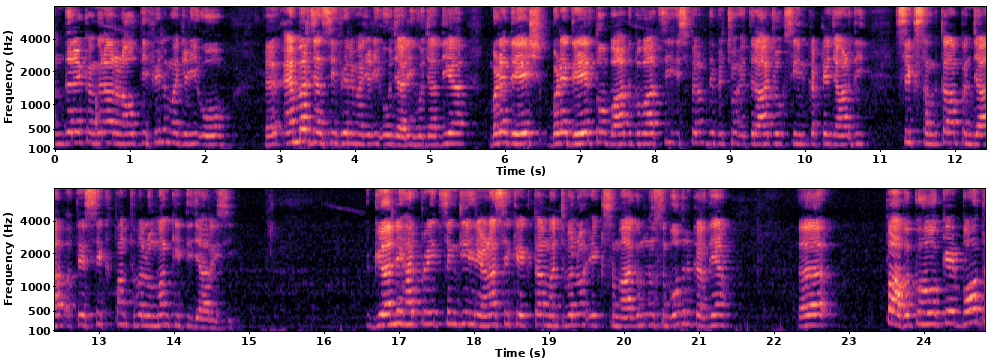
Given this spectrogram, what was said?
ਅੰਦਰ ਕੰਗਨਾ ਰਣੌਤ ਦੀ ਫਿਲਮ ਹੈ ਜਿਹੜੀ ਉਹ ਐਮਰਜੈਂਸੀ ਫਿਲਮ ਹੈ ਜਿਹੜੀ ਉਹ ਜਾਰੀ ਹੋ ਜਾਂਦੀ ਆ। ਬੜੇ ਦੇਸ਼, ਬੜੇ ਦੇਰ ਤੋਂ ਬਾਅਦ ਵਿਵਾਦ ਸੀ। ਇਸ ਫਿਲਮ ਦੇ ਵਿੱਚੋਂ ਇਤਰਾਜ਼ਯੋਗ ਸੀਨ ਕੱਟੇ ਜਾਣ ਦੀ ਸਿੱਖ ਸੰਗਤਾਂ ਪੰਜਾਬ ਅਤੇ ਸਿੱਖ ਪੰਥ ਵੱਲੋਂ ਮੰਗ ਕੀਤੀ ਜਾ ਰਹੀ ਸੀ। ਗਿਆਨੀ ਹਰਪ੍ਰੀਤ ਸਿੰਘ ਜੀ ਹਰਿਆਣਾ ਸਿੱਖ ਏਕਤਾ ਮੰਚ ਵੱਲੋਂ ਇੱਕ ਸਮਾਗਮ ਨੂੰ ਸੰਬੋਧਨ ਕਰਦਿਆਂ ਭਾਵਕ ਹੋ ਕੇ ਬਹੁਤ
